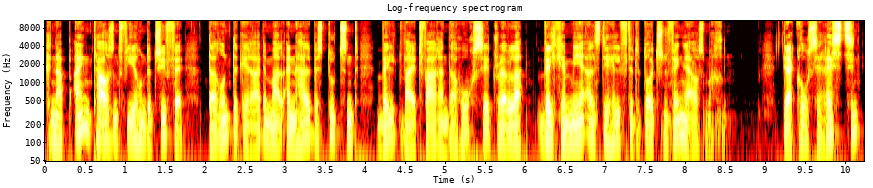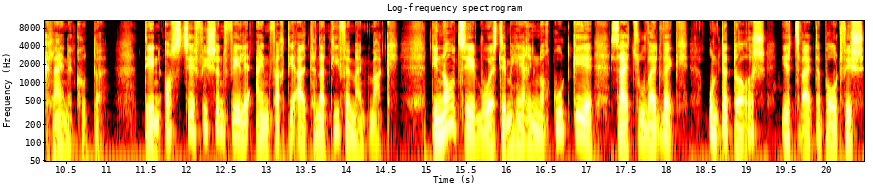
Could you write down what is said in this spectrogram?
Knapp 1400 Schiffe, darunter gerade mal ein halbes Dutzend weltweit fahrender Hochseetraveler, welche mehr als die Hälfte der deutschen Fänge ausmachen. Der große Rest sind kleine Kutter. Den Ostseefischern fehle einfach die Alternative, meint Mack. Die Nordsee, wo es dem Hering noch gut gehe, sei zu weit weg, und der Dorsch, ihr zweiter Brotfisch,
